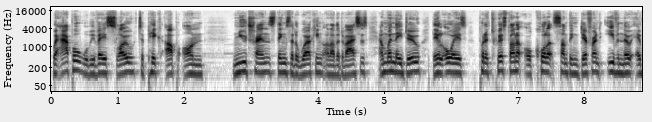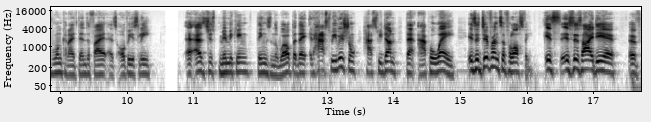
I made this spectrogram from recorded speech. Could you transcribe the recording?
where Apple will be very slow to pick up on new trends, things that are working on other devices. And when they do, they'll always put a twist on it or call it something different, even though everyone can identify it as obviously as just mimicking things in the world, but they, it has to be original, has to be done that Apple way. It's a difference of philosophy. It's, it's this idea of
